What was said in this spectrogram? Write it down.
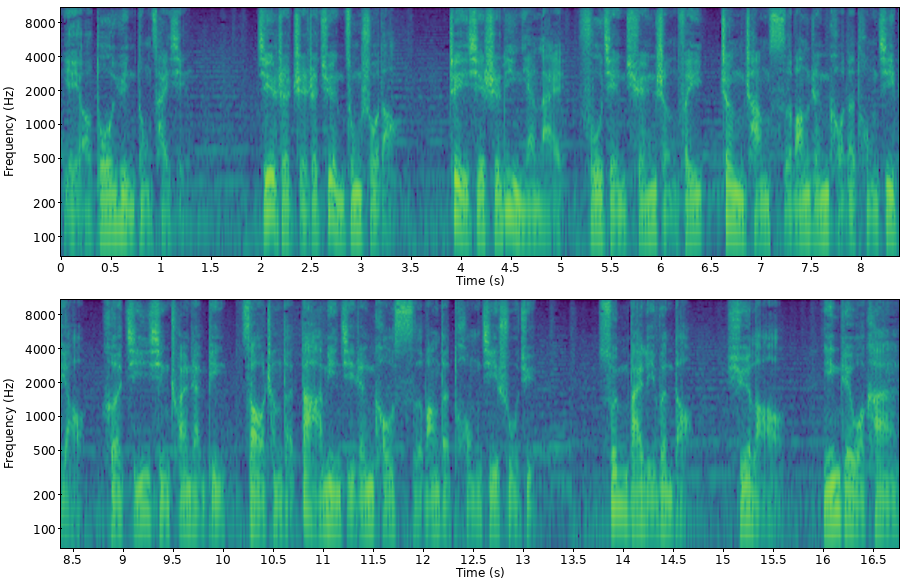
也要多运动才行。”接着指着卷宗说道：“这些是历年来福建全省非正常死亡人口的统计表和急性传染病造成的大面积人口死亡的统计数据。”孙百里问道：“徐老，您给我看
